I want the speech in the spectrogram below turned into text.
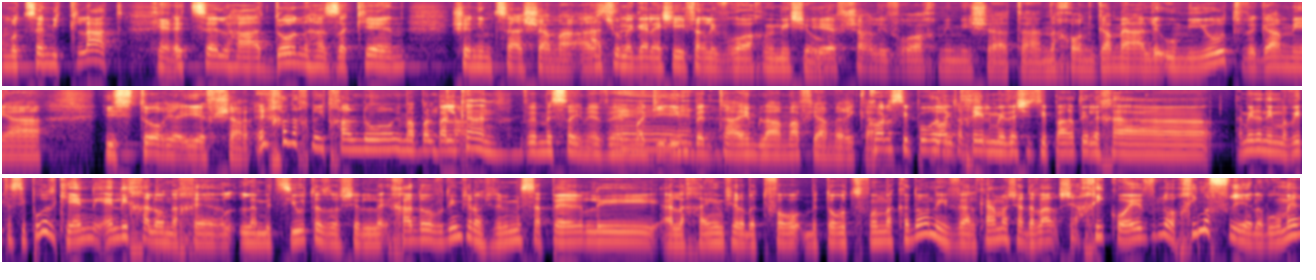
מוצא מקלט כן. אצל האדון הזקן שנמצא שם. עד שהוא מגלה שאי אפשר לברוח ממישהו. אי אפשר לברוח ממי שאתה, נכון, גם מהלאומיות וגם מההיסטוריה אי אפשר. איך אנחנו התחלנו עם הבלקן? בלקן. ומסיימים, ומגיעים אה. בינתיים למאפיה האמריקאית. כל הסיפור הזה התחיל מזה שסיפרתי לך, תמיד אני מביא את הסיפור הזה, כי אין, אין לי חלון אחר למציאות הזו של אחד העובדים שלנו, שתמיד מספר לי על החיים שלו בתור, בתור צפון מקדוני, ועל כמה שהדבר שהכי כואב לו, הכי מפריע לו, והוא אומר,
